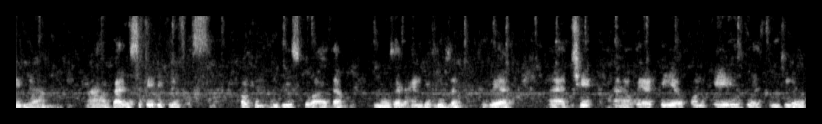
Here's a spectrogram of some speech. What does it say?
area uh, velocity decreases. Okay, these two are the nozzle and diffuser where uh, uh, where d upon a is less than 0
